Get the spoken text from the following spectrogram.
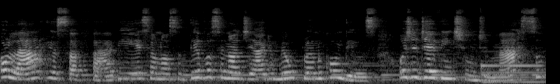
Olá, eu sou a Fábio e esse é o nosso devocional diário Meu Plano com Deus. Hoje é dia 21 de março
